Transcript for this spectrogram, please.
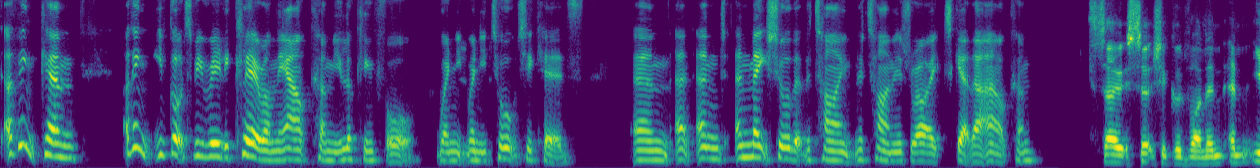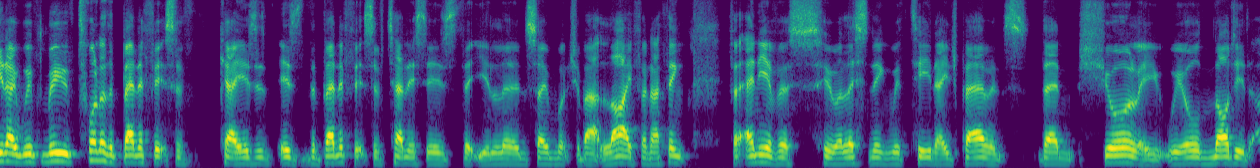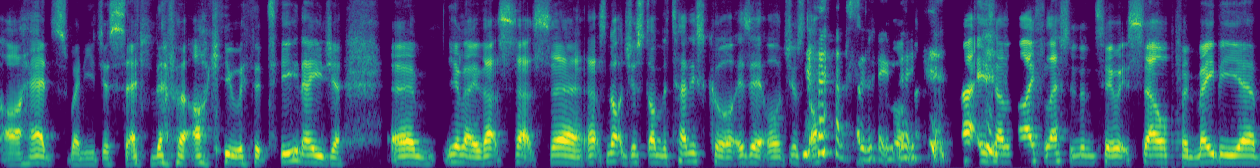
I think um, I think you've got to be really clear on the outcome you're looking for when you when you talk to your kids, um, and and and make sure that the time the time is right to get that outcome. So such a good one, and and you know we've moved. One of the benefits of okay is is the benefits of tennis is that you learn so much about life. And i think for any of us who are listening with teenage parents then surely we all nodded our heads when you just said never argue with a teenager. Um, you know that's that's uh, that's not just on the tennis court is it? Or just off absolutely. that is a life lesson unto itself. And maybe uh,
